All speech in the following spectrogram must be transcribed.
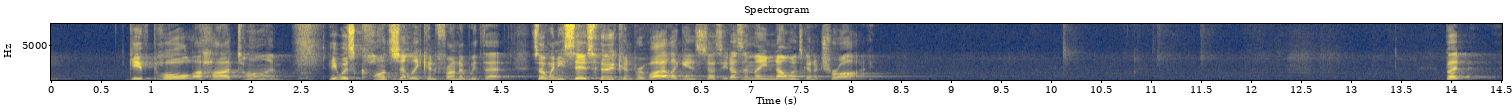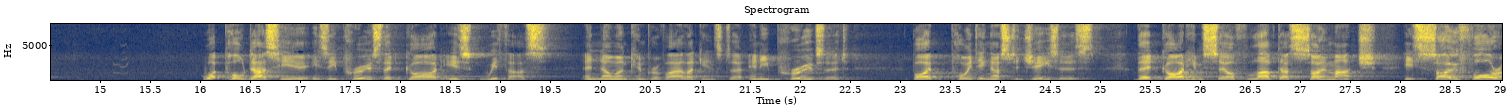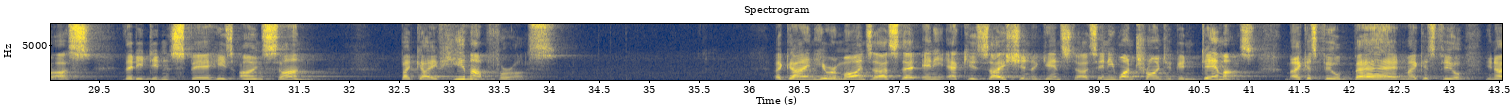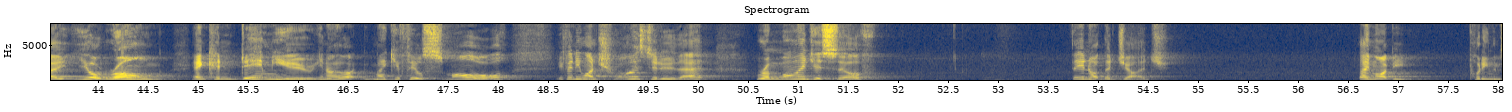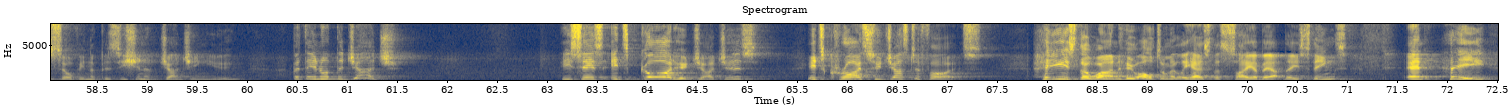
give Paul a hard time. He was constantly confronted with that. So when he says, Who can prevail against us? he doesn't mean no one's going to try. But what Paul does here is he proves that God is with us and no one can prevail against it. And he proves it by pointing us to Jesus that God Himself loved us so much, He's so for us that He didn't spare His own Son, but gave Him up for us. Again, he reminds us that any accusation against us, anyone trying to condemn us, make us feel bad, make us feel, you know, you're wrong, and condemn you, you know, like make you feel small, if anyone tries to do that, remind yourself they're not the judge. They might be putting themselves in the position of judging you, but they're not the judge. He says it's God who judges, it's Christ who justifies. He is the one who ultimately has the say about these things, and He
